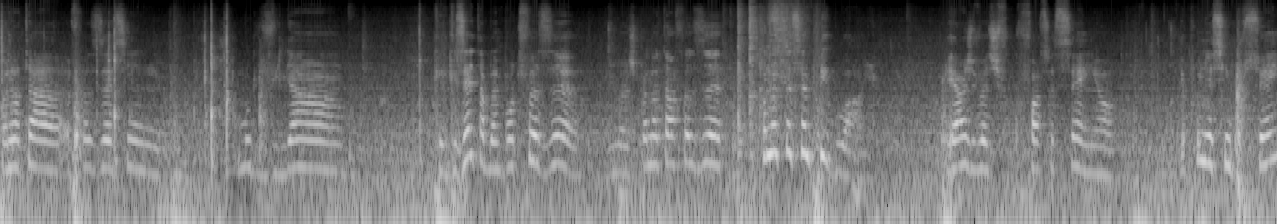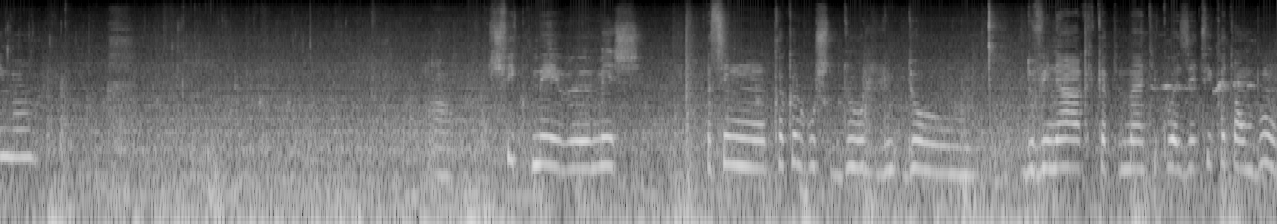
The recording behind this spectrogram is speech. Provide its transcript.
quando está a fazer assim molho de vilhão, quem quiser também pode fazer, mas quando está a fazer, quando está sempre igual. E às vezes faço assim, ó, eu ponho assim por cima, fico meio, meio assim com aquele gosto do, do, do vinagre, pimenta e com azeite, fica tão bom.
